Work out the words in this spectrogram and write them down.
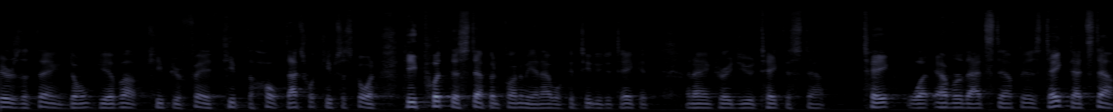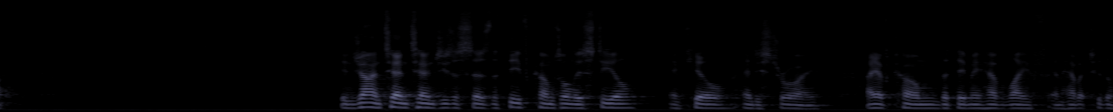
Here's the thing don't give up. Keep your faith. Keep the hope. That's what keeps us going. He put this step in front of me, and I will continue to take it. And I encourage you to take the step. Take whatever that step is. Take that step. In John 10:10, 10, 10, Jesus says, "The thief comes only to steal and kill and destroy. I have come that they may have life and have it to the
